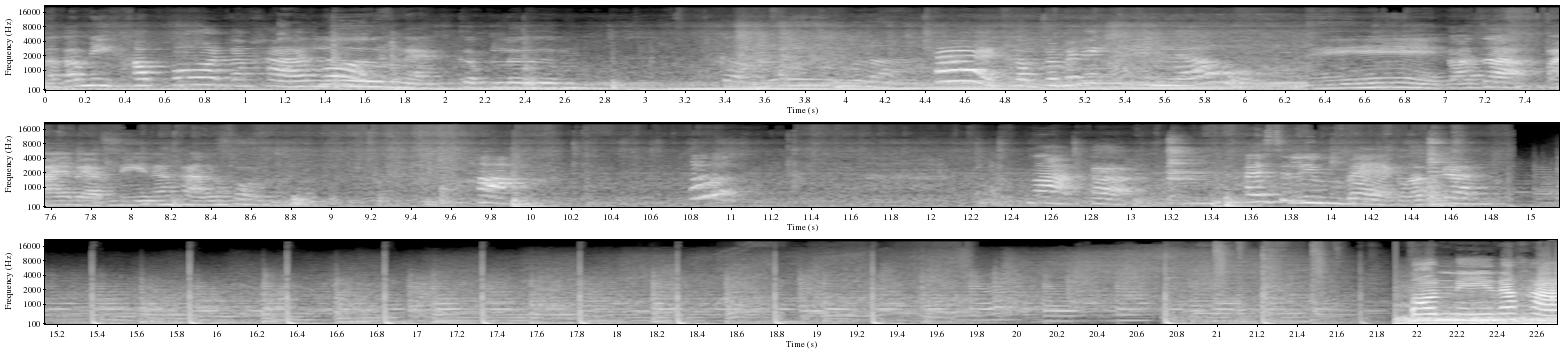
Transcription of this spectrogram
แล้วก็มีข้าวโพดนะคะ ลืมเนี่ยเกือบลืมเกือบไม่รู้เหรอใช่เกือบจะไม่ได้กินแล้ว นี่ก็จะไปแบบนี้นะคะทุกคนค่ะหนักอะ ให้สลิมแบกแล้วกัน อนนี้นะคะ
